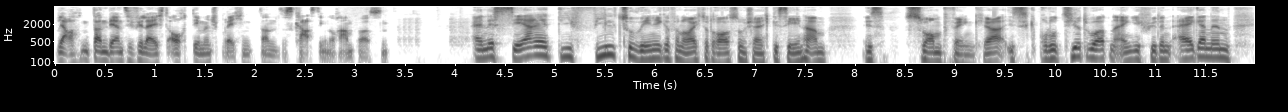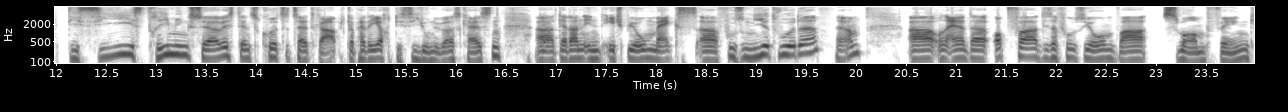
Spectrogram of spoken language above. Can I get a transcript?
ja, und dann werden sie vielleicht auch dementsprechend dann das Casting noch anpassen. Eine Serie, die viel zu wenige von euch da draußen wahrscheinlich gesehen haben, ist Swamp Thing. Ja, ist produziert worden eigentlich für den eigenen DC Streaming Service, den es kurze Zeit gab. Ich glaube, hätte ja auch DC Universe geheißen, äh, ja. äh, der dann in HBO Max äh, fusioniert wurde. Ja, äh, und einer der Opfer dieser Fusion war Swamp Thing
